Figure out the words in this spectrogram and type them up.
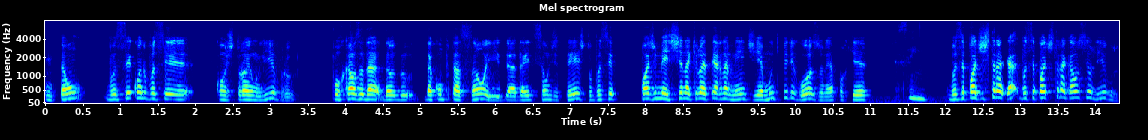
Então, você, quando você constrói um livro, por causa da, da, da computação e da, da edição de texto, você pode mexer naquilo eternamente, e é muito perigoso, né? Porque Sim você pode estragar, você pode estragar o seu livro.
